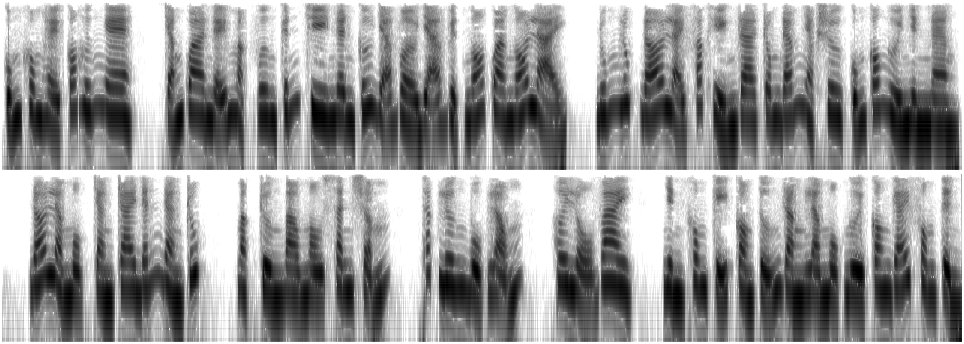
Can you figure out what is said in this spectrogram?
cũng không hề có hứng nghe, chẳng qua nể mặt vương kính chi nên cứ giả vờ giả vịt ngó qua ngó lại, đúng lúc đó lại phát hiện ra trong đám nhạc sư cũng có người nhìn nàng, đó là một chàng trai đánh đàn trúc, mặc trường bào màu xanh sẫm, thắt lưng buộc lỏng, hơi lộ vai, nhìn không kỹ còn tưởng rằng là một người con gái phong tình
